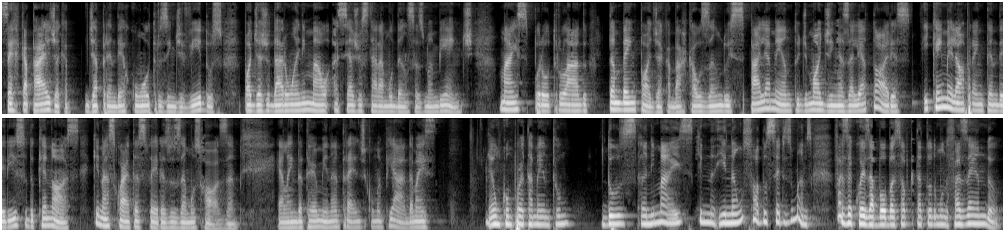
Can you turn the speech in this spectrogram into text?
Ser capaz de, de aprender com outros indivíduos pode ajudar um animal a se ajustar a mudanças no ambiente, mas, por outro lado, também pode acabar causando espalhamento de modinhas aleatórias. E quem melhor para entender isso do que nós, que nas quartas-feiras usamos rosa? Ela ainda termina a thread com uma piada, mas é um comportamento dos animais que, e não só dos seres humanos. Fazer coisa boba só porque tá todo mundo fazendo.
